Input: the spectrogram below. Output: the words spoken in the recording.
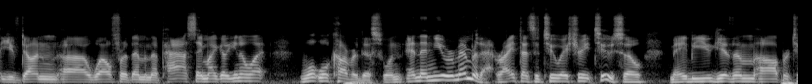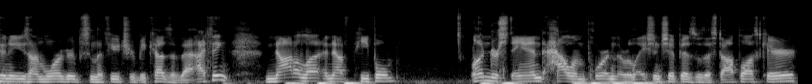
you've done uh, well for them in the past, they might go, you know what, we'll, we'll cover this one. And then you remember that, right? That's a two way street too. So maybe you give them uh, opportunities on more groups in the future because of that. I think not a lot enough people understand how important the relationship is with a stop loss carrier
